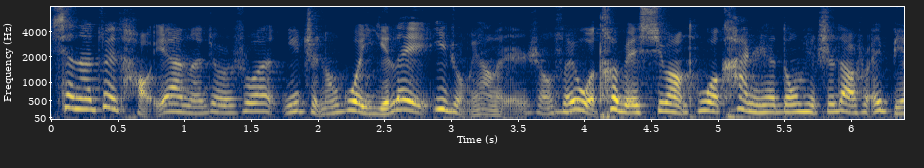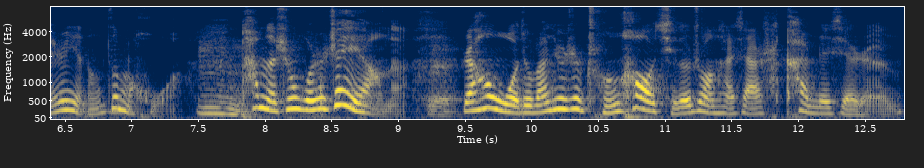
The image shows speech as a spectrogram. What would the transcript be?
现在最讨厌的就是说，你只能过一类一种样的人生，所以我特别希望通过看这些东西，知道说，哎，别人也能这么活，嗯，他们的生活是这样的。对，然后我就完全是纯好奇的状态下看这些人，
